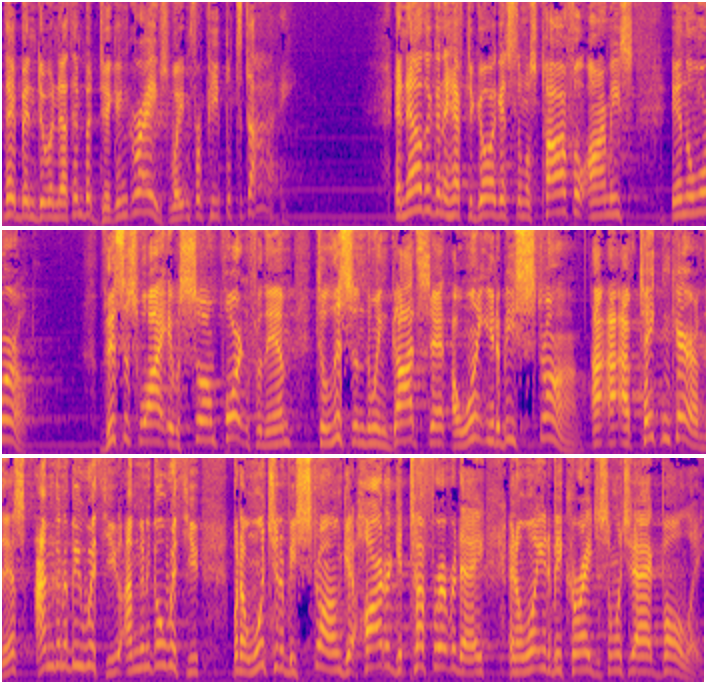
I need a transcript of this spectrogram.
they've been doing nothing but digging graves, waiting for people to die. And now they're going to have to go against the most powerful armies in the world. This is why it was so important for them to listen to when God said, I want you to be strong. I, have taken care of this. I'm going to be with you. I'm going to go with you. But I want you to be strong, get harder, get tougher every day. And I want you to be courageous. I want you to act boldly.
